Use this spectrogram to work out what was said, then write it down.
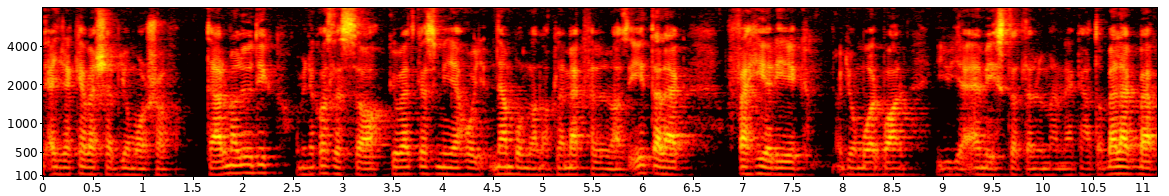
egyre kevesebb gyomorsav termelődik, aminek az lesz a következménye, hogy nem bomlanak le megfelelően az ételek, a fehérjék a gyomorban, így ugye emésztetlenül mennek át a belegbe,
